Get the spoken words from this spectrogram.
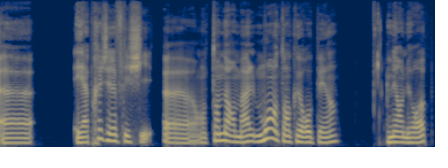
et après, j'ai réfléchi. en temps normal, moi en tant qu'Européen, mais en Europe,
